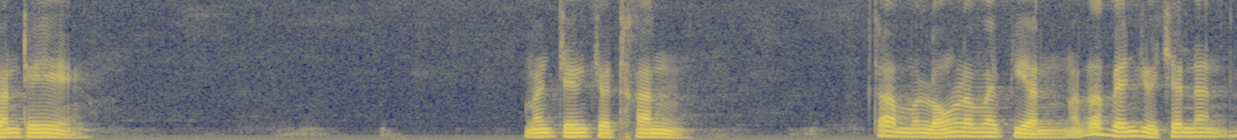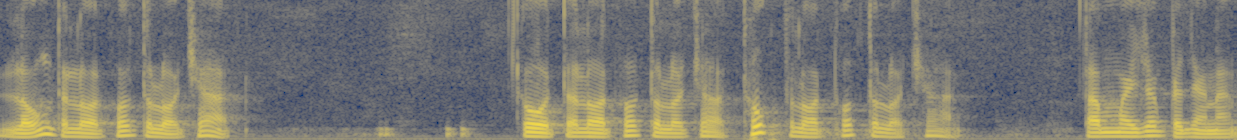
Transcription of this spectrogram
ทันที มันจึงจะทัน ถ้ามันหลงเราไม่เปลี่ยน มันก็เป็นอยู่เช่นนั้น หลงตลอดพบตลอดชาติ โกรธตลอดพบตลอดชาติ ทุกตลอดพบตลอดชาติทำไมจึงเป็นอย่างนั้น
